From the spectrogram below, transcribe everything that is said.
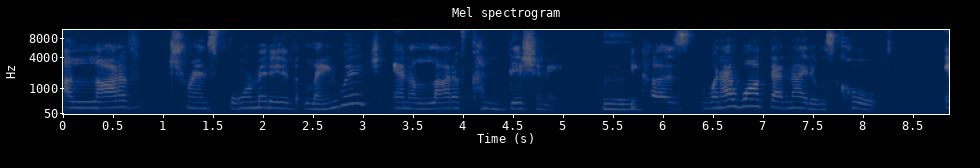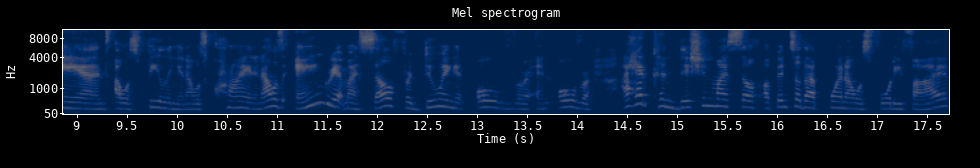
A lot of transformative language and a lot of conditioning. Mm. Because when I walked that night, it was cold and I was feeling and I was crying and I was angry at myself for doing it over and over. I had conditioned myself up until that point, I was 45.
